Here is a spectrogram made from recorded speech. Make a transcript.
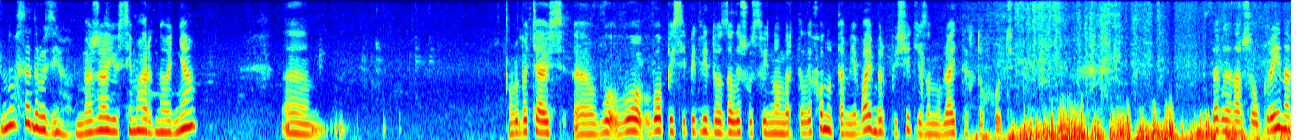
Ну, все, друзі. Бажаю всім гарного дня. Е, Вибачаюсь, е, в, описі під відео залишу свій номер телефону, там є Viber, пишіть і замовляйте, хто хоче. Все буде наша Україна.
